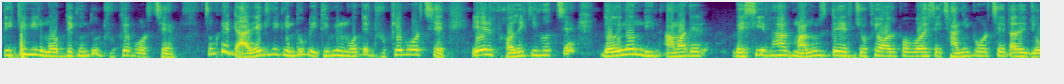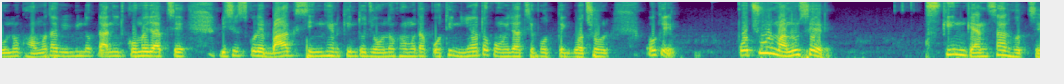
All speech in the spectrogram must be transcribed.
পৃথিবীর মধ্যে কিন্তু ঢুকে পড়ছে। ওকে ডাইরেক্টলি কিন্তু পৃথিবীর মধ্যে ঢুকে পড়ছে। এর ফলে কি হচ্ছে? দৈনন্দিন আমাদের বেশিরভাগ মানুষদের চোখে অল্প বয়সে ছানি পড়ছে, তাদের যৌন ক্ষমতা বিভিন্ন প্রাণীর কমে যাচ্ছে, বিশেষ করে বাঘ, সিংহের কিন্তু যৌন ক্ষমতা প্রতিনিয়ত কমে যাচ্ছে প্রত্যেক বছর। ওকে প্রচুর মানুষের স্কিন ক্যান্সার হচ্ছে,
